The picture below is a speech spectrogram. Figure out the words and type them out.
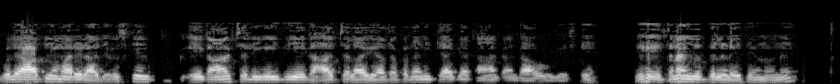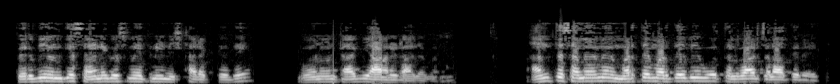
बोले, आप ही हमारे राजा। उसके एक आँख चली गई थी, एक हाथ चला गया था, पता नहीं क्या क्या कहाँ कहाँ गाँव हो गए थे। इतना युद्ध लड़े थे उन्होंने। फिर भी उनके सैनिक उसमें इतनी निष्ठा रखते थे, वो उन्होंने कहा कि हमारे राजा बने। अंत समय में मरते मरते भी वो तलवार चलाते रहे थे।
